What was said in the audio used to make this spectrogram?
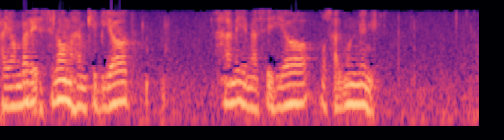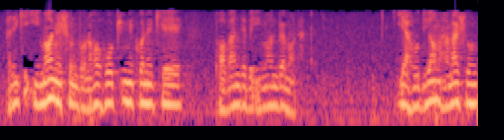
پیامبر اسلام هم که بیاد همه مسیحی ها مسلمون نمی‌شد برای اینکه ایمانشون به اونها حکم می‌کنه که پابند به ایمان بمانند. یهودی هم همشون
